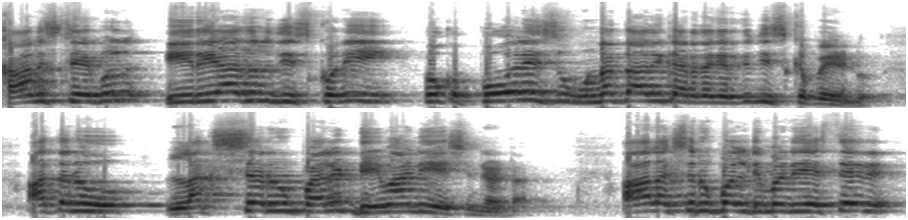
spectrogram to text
కానిస్టేబుల్ ఈ రియాజును తీసుకొని ఒక పోలీసు ఉన్నతాధికారి దగ్గరికి తీసుకుపోయాడు. అతను లక్ష రూపాయలు డిమాండ్ చేసిండట. ఆ లక్ష రూపాయలు డిమాండ్ చేస్తే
